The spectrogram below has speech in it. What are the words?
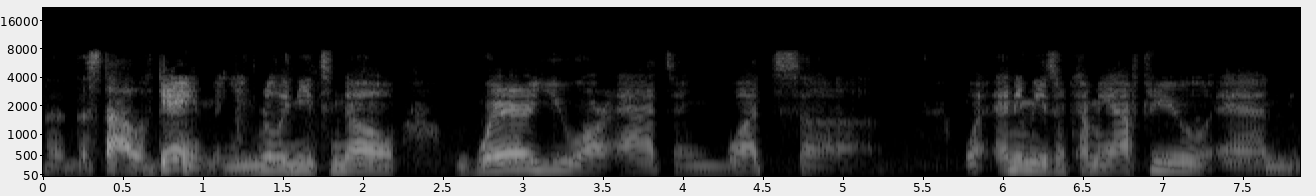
the, the style of game. And you really need to know where you are at and what uh, what enemies are coming after you and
